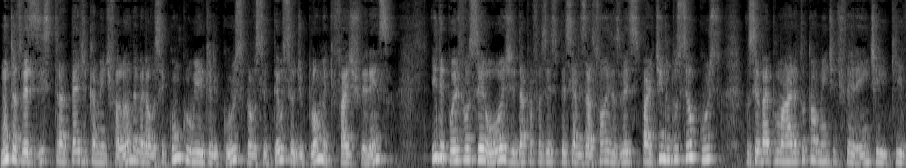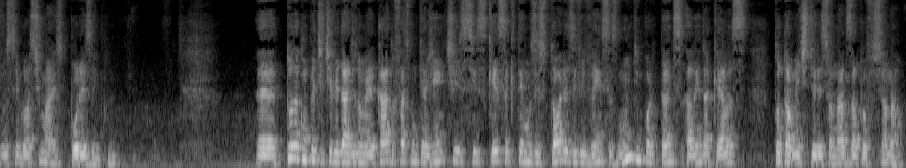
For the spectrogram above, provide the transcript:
Muitas vezes, estrategicamente falando, é melhor você concluir aquele curso para você ter o seu diploma, que faz diferença, E depois você hoje dá para fazer especializações, às vezes partindo do seu curso, você vai para uma área totalmente diferente e que você goste mais, por exemplo. Né? É, toda a competitividade no mercado faz com que a gente se esqueça que temos histórias e vivências muito importantes, além daquelas totalmente direcionadas ao profissional.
